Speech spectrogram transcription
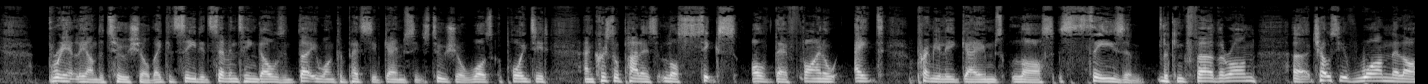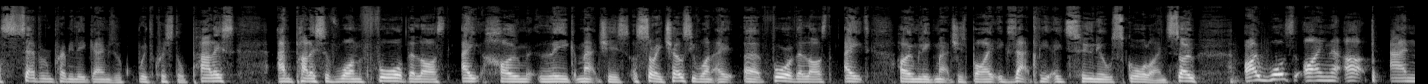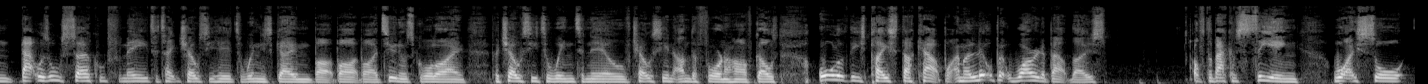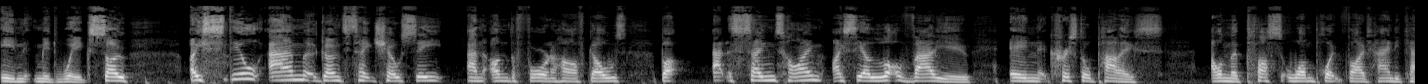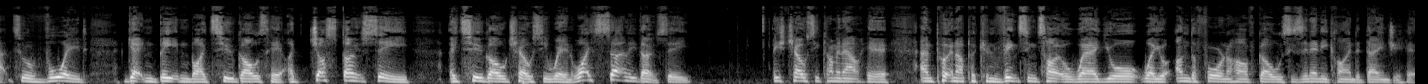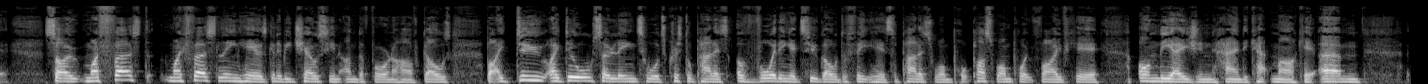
brilliantly under Tuchel. They conceded 17 goals in 31 competitive games since Tuchel was appointed, and Crystal Palace lost six of their final eight Premier League games last season. Looking further on, uh, Chelsea have won their last seven Premier League games with, with Crystal Palace and Palace have won four of the last eight home league matches. Oh, sorry, Chelsea won eight, uh, four of the last eight home league matches by exactly a 2 0 scoreline. So I was eyeing that up, and that was all circled for me to take Chelsea here to win this game by, by, by a 2 0 scoreline, for Chelsea to win to nil, Chelsea in under four and a half goals. All of these plays stuck out, but I'm a little bit worried about those off the back of seeing what I saw in midweek. So I still am going to take Chelsea and under four and a half goals, but at the same time, I see a lot of value in Crystal Palace on the plus 1.5 handicap to avoid getting beaten by two goals here. I just don't see a two goal Chelsea win. What I certainly don't see is Chelsea coming out here and putting up a convincing title where you're where you're under four and a half goals is in any kind of danger here. So my first my first lean here is going to be Chelsea and under four and a half goals, but I do I do also lean towards Crystal Palace avoiding a two goal defeat here. So Palace one plus one point five here on the Asian handicap market. Um,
